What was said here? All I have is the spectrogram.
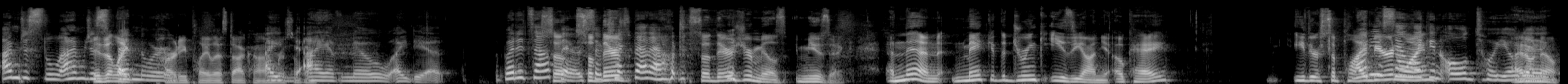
I'm just, I'm just Is it like the word. partyplaylist.com I, or something? I have no idea, but it's out So- there, so so, check that out. so there's your meals music. And then make the drink easy on you, okay? Either supply Why do beer you and sound wine. like an old Toyota I don't know.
